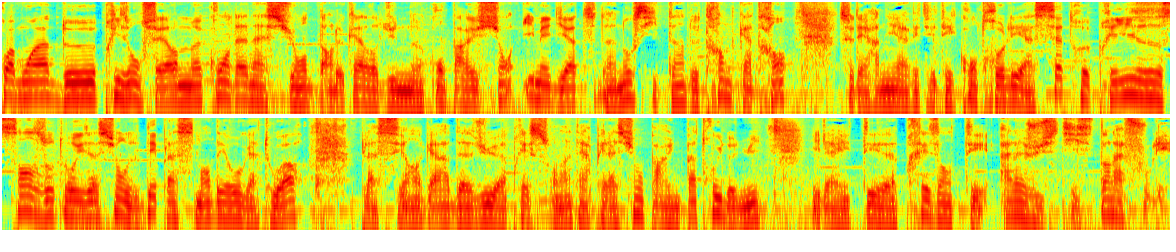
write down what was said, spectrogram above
Trois mois de prison ferme, condamnation dans le cadre d'une comparution immédiate d'un Occitan de 34 ans. Ce dernier avait été contrôlé à sept reprises sans autorisation de déplacement dérogatoire. Placé en garde à vue après son interpellation par une patrouille de nuit, il a été présenté à la justice dans la foulée.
